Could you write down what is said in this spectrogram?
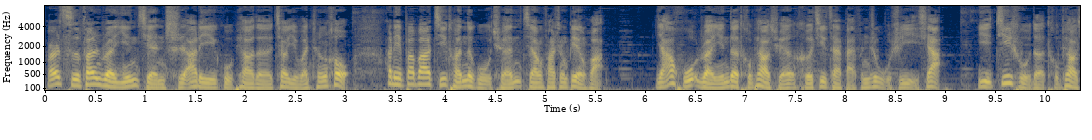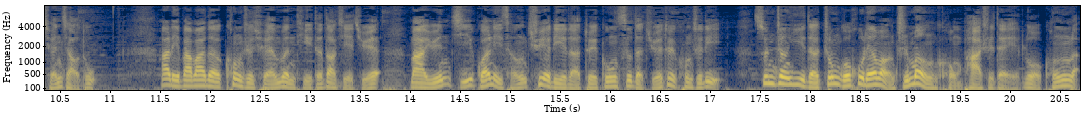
而此番软银减持阿里股票的交易完成后，阿里巴巴集团的股权将发生变化。雅虎、软银的投票权合计在百分之五十以下。以基础的投票权角度，阿里巴巴的控制权问题得到解决，马云及管理层确立了对公司的绝对控制力。孙正义的中国互联网之梦恐怕是得落空了。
